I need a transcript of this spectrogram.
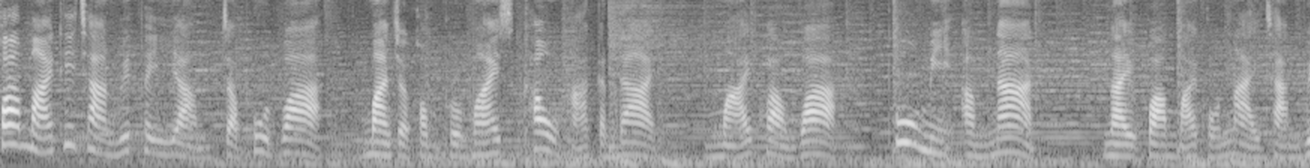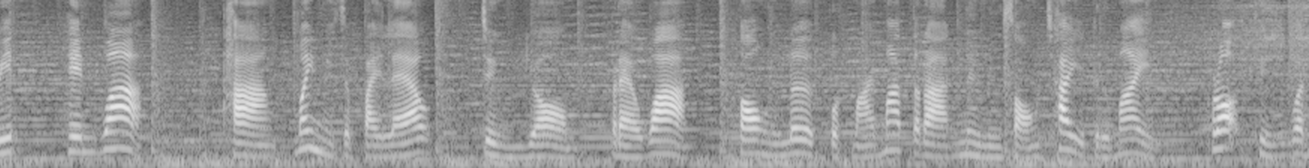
ความหมายที่ชาญวิทย์พยายามจะพูดว่ามันจะคอม p r o m i s เข้าหากันได้ หมายความว่าผู้มีอำนาจ ในความหมายของนายชาญวิทย์ เห็นว่าทางไม่มีจะไปแล้ว จึงยอม แปลว่า ต้องเลิกกฎหมายมาตรา 112 ใช่หรือไม่ เพราะถึงวัน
